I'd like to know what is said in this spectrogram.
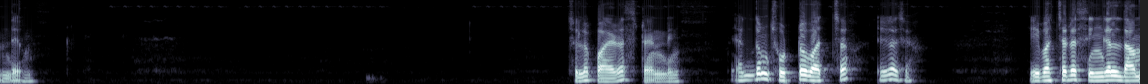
দেখুন। ছিল পায়রা স্ট্যান্ডিং একদম ছোট্ট বাচ্চা, ঠিক আছে? এই বাচ্চাটা সিঙ্গেল দাম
